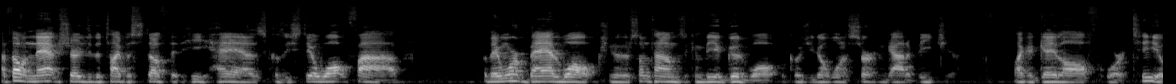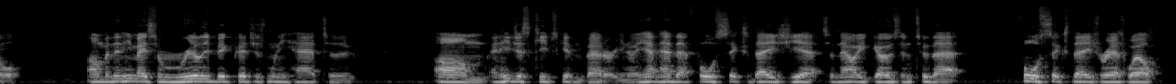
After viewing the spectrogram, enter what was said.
I thought Knapp showed you the type of stuff that he has because he still walked five, but they weren't bad walks. You know, there's sometimes it can be a good walk because you don't want a certain guy to beat you, like a Gelof or a Teel. Um, and then he made some really big pitches when he had to. Um, and he just keeps getting better. You know, he hadn't had that full six days yet. So now he goes into that full six days rest. Well,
